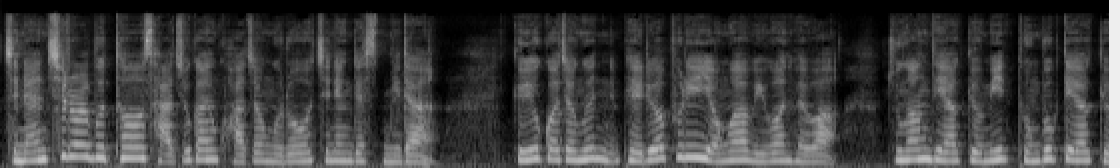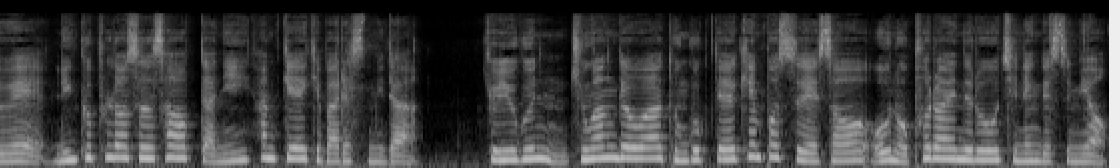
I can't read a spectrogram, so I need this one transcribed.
지난 7월부터 4주간 과정으로 진행됐습니다. 교육 과정은 barrier free 영화위원회와 중앙대학교 및 동국대학교의 LINC Plus 사업단이 함께 개발했습니다. 교육은 중앙대와 동국대 캠퍼스에서 온 오프라인으로 진행됐으며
